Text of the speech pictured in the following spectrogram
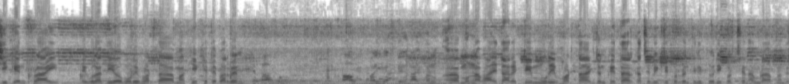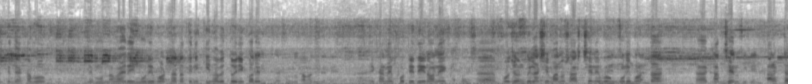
চিকেন ফ্রাই এগুলা দিয়েও মুড়ি ভর্তা মাখিয়ে খেতে পারবেন। মুন্না ভাই তার একটি মুড়ি ভর্তা একজন ক্রেতার কাছে বিক্রি করবেন, তিনি তৈরি করছেন। আমরা আপনাদেরকে দেখাবো যে মুন্না ভাইয়ের এই মুড়ি ভর্তাটা তিনি কীভাবে তৈরি করেন। এখানে প্রতিদিন অনেক ভোজন বিলাসী মানুষ আসছেন এবং মুড়ি ভর্তা খাচ্ছেন। আরেকটা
